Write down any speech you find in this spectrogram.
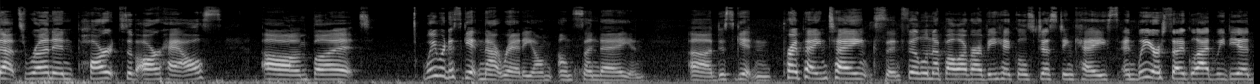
that's running parts of our house. Um, but we were just getting that ready on, on Sunday and uh, just getting propane tanks and filling up all of our vehicles just in case. And we are so glad we did.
